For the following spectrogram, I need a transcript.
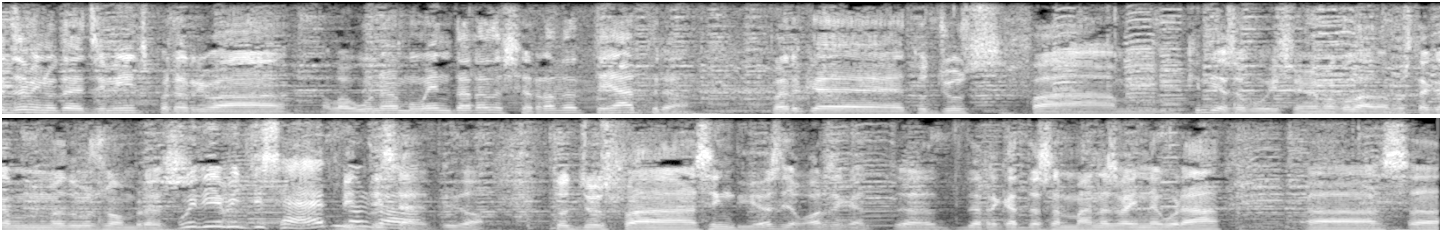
13 minutets i mig per arribar a la una. Moment ara de xerrar de teatre, perquè tot just fa... Quin dia és avui, senyora Immaculada? Vostè que m'ha dus nombres. Avui dia 27, 27, idò. Tot just fa 5 dies, llavors, aquest eh, darrer cap de setmana es va inaugurar eh, la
